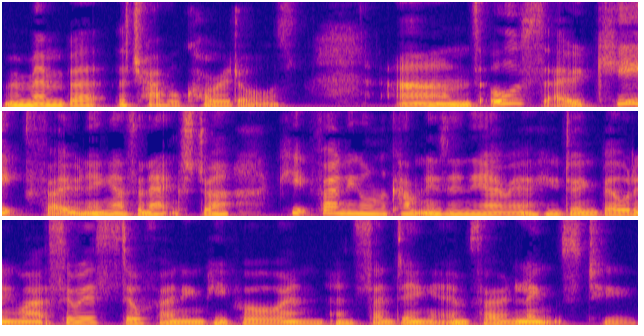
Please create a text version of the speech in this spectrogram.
Remember the travel corridors. And also keep phoning as an extra, keep phoning all the companies in the area who are doing building work. So we're still phoning people and, and sending info and links to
